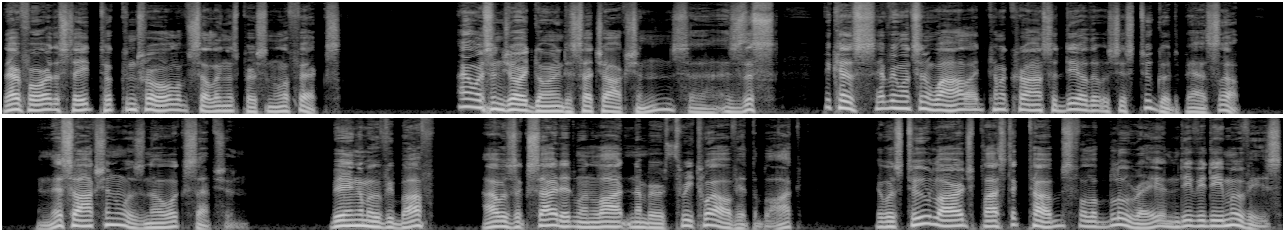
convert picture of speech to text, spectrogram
Therefore, the state took control of selling his personal effects. I always enjoyed going to such auctions uh, as this because every once in a while I'd come across a deal that was just too good to pass up, and this auction was no exception. Being a movie buff, I was excited when lot number 312 hit the block. It was two large plastic tubs full of Blu ray and DVD movies.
